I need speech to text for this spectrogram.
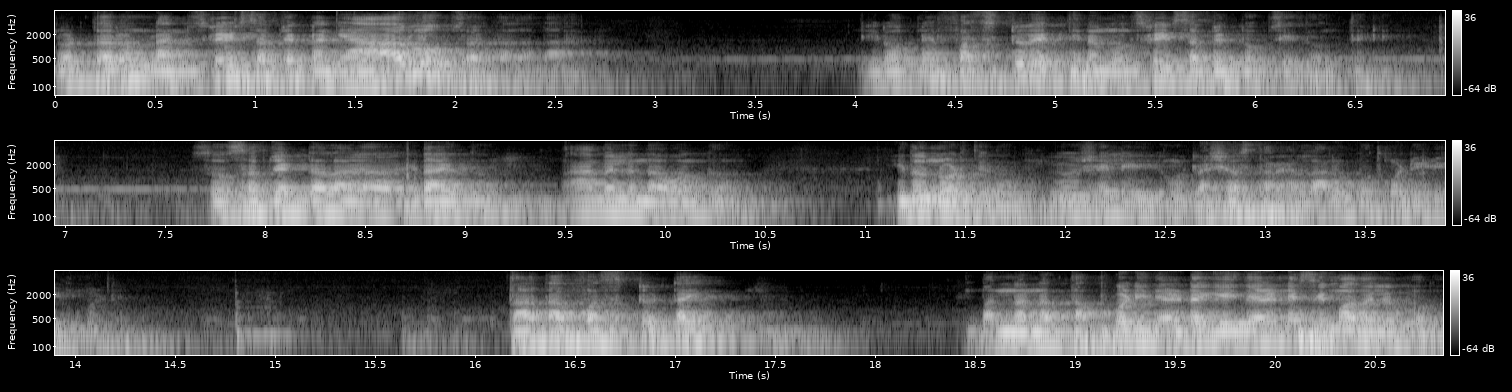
ನೋಡಿ ತರುಣ್, ನಾನು ಸ್ಟ್ರೇಟ್ ಸಬ್ಜೆಕ್ಟ್ ನಾನು ಯಾರೂ ಒಪ್ಸೋಕ್ಕಾಗಲ್ಲ. ನೀನೊಬ್ಬನೇ ಫಸ್ಟ್ ವ್ಯಕ್ತಿ ನನ್ನ ಒಂದು ಸ್ಟ್ರೇಟ್ ಸಬ್ಜೆಕ್ಟ್ ಒಪ್ಸಿದ್ದು ಅಂತೇಳಿ. ಸೊ ಸಬ್ಜೆಕ್ಟ್ ಎಲ್ಲ ಇದಾಯಿತು. ಆಮೇಲೆ ನಾವು ಒಂದು ಇದು ನೋಡ್ತೀವಿ ನಾವು. ಯೂಶಲಿ ರಶಸ್ ಥರ ಎಲ್ಲರೂ ಕೂತ್ಕೊಂಡು ಎಡಿಟ್ ಮಾಡಿ. ತಾತ ಫಸ್ಟ್ ಟೈಮ್ ಬಂದು ನನ್ನ ತಪ್ಕೊಂಡಿದ್ದು ಎರಡೇ ಇದು ಎರಡನೇ ಸಿನಿಮಾದಲ್ಲಿ ಇರ್ಬೋದು.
